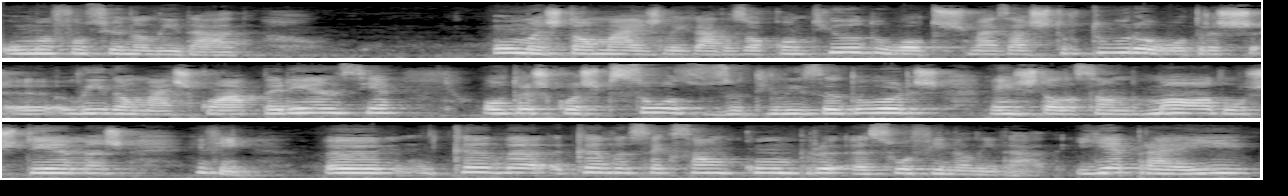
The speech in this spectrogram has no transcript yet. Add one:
uma funcionalidade. Umas estão mais ligadas ao conteúdo, outras mais à estrutura, outras uh, lidam mais com a aparência, outras com as pessoas, os utilizadores, a instalação de módulos, temas, enfim, uh, cada, cada secção cumpre a sua finalidade. E é para aí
